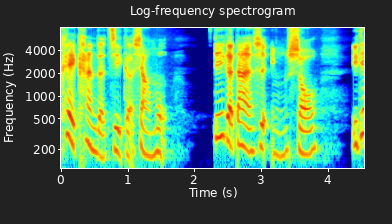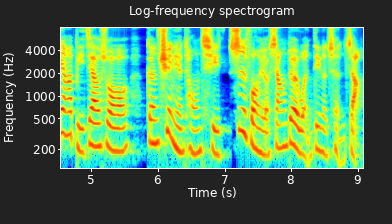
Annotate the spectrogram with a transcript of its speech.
可以看的几个项目。第一个当然是营收，一定要比较说跟去年同期是否有相对稳定的成长，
